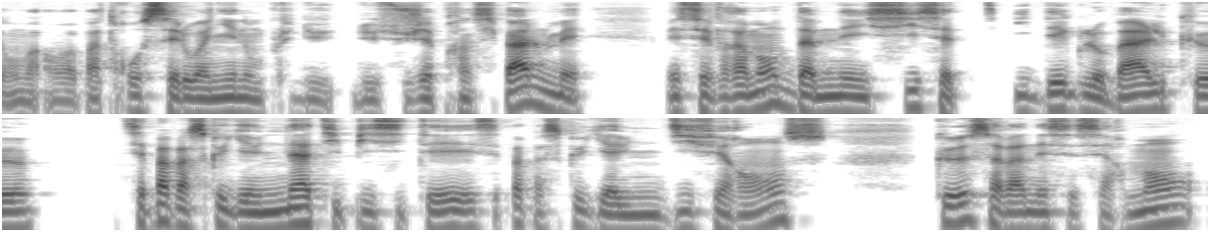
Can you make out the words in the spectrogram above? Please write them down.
on va on va pas trop s'éloigner non plus du du sujet principal, mais mais c'est vraiment d'amener ici cette idée globale que c'est pas parce qu'il y a une atypicité, c'est pas parce qu'il y a une différence que ça va nécessairement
